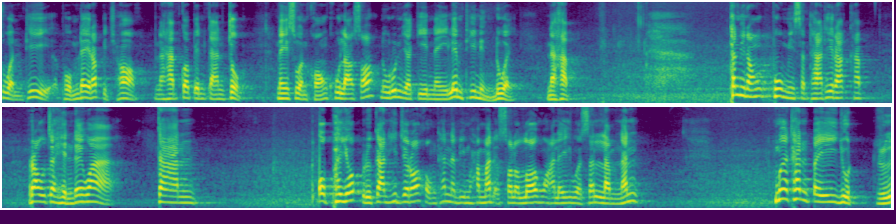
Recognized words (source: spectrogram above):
ส่วนที่ผมได้รับผิดชอบนะครับ ก็เป็นการจบในส่วนของคูลาซอนูรุนยากีนในเล่มที่หนึ่งด้วยนะครับ ท่านพี่น้องผู้มีศรัทธาที่รักครับ เราจะเห็นได้ว่า การอพยพหรือการฮิจราะห์ของท่านนบีมุฮัมมัดสุลลัลฮุอะลัยฮิวะสัลลัมนั้น เมื่อท่านไปหยุดหรือ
